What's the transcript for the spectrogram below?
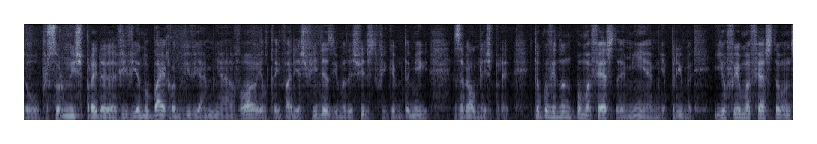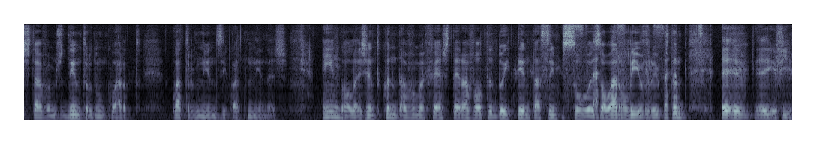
o professor Muniz Pereira vivia no bairro onde vivia a minha avó, ele tem várias filhas e uma das filhas, que fica muito amiga, Isabel Muniz Pereira. Então convidou-me para uma festa, a minha, a minha prima, e eu fui a uma festa onde estávamos dentro de um quarto quatro meninos e quatro meninas. Em Angola, a gente, quando dava uma festa, era à volta de 80 a 100 pessoas ao ar livre. E, portanto, eh, eh, enfim,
